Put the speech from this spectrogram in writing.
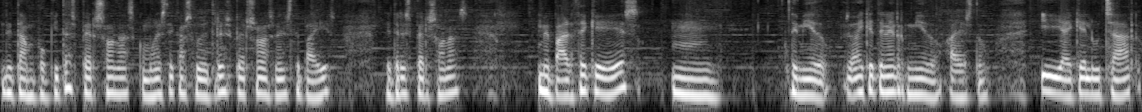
de tan poquitas personas, como en este caso de tres personas en este país, de tres personas, me parece que es mm, de miedo. hay que tener miedo a esto y hay que luchar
